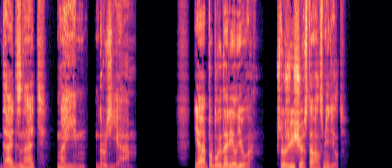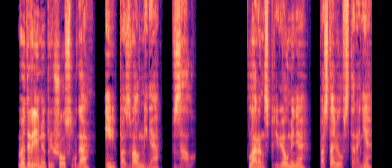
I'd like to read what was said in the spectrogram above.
Дать знать моим друзьям. Я поблагодарил его. Что же еще оставалось мне делать? В это время пришел слуга и позвал меня в залу. Кларенс привел меня, поставил в стороне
